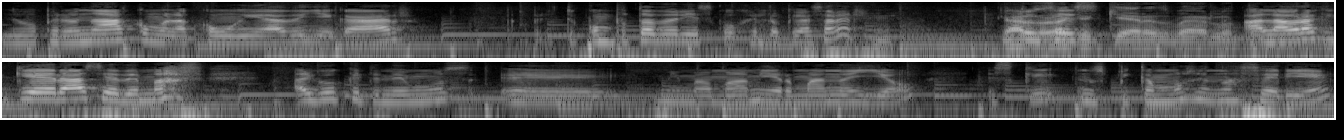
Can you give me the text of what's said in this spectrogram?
No, pero nada como la comodidad de llegar, abrir tu computadora y escoger lo que vas a ver. A la hora que quieres verlo. A la hora que quieras y además algo que tenemos eh, mi mamá, mi hermana y yo es que nos picamos en una serie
